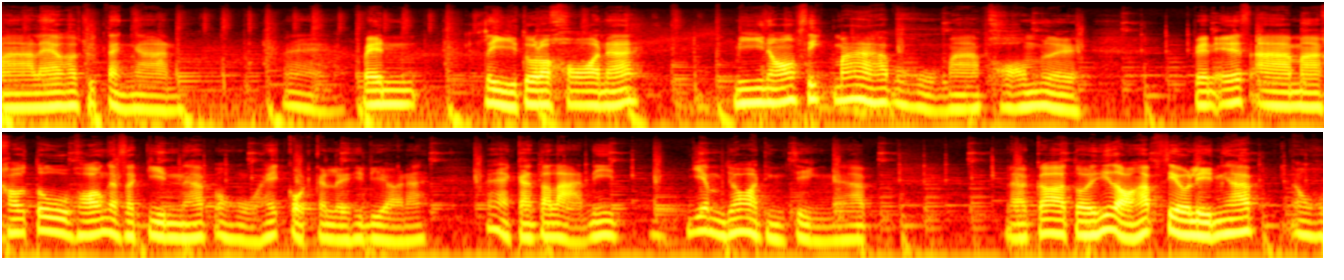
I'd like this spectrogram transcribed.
มาแล้วครับชุดแต่งงาน เป็น 4 ตัวละครนะ มีน้องซิกมาครับ โอ้โห มาพร้อมเลย เป็น SR มาเข้าตู้พร้อมกับสกินนะครับ โอ้โห ให้กดกันเลยทีเดียวนะแมการตลาดนี่เยี่ยมยอดจริง ๆ นะครับ แล้วก็ตัวที่ 2 ครับเซียวลินครับ โอ้โห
